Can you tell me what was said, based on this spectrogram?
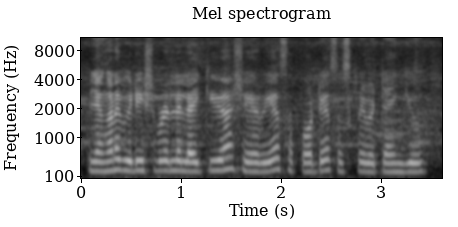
അപ്പോൾ ഞങ്ങളുടെ വീഡിയോ ഇഷ്ടപ്പെടില്ല ലൈക്ക് ചെയ്യുക ഷെയർ ചെയ്യുക സപ്പോർട്ട് ചെയ്യുക സബ്സ്ക്രൈബ് ചെയ്യുക. താങ്ക്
